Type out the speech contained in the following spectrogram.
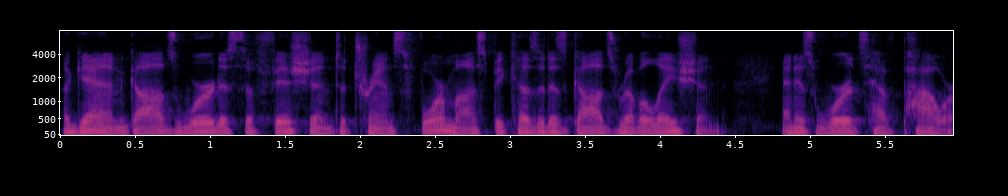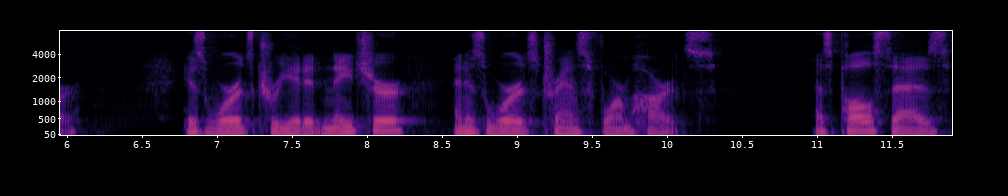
Again, God's Word is sufficient to transform us because it is God's revelation, and His words have power. His words created nature, and his words transform hearts. As Paul says,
